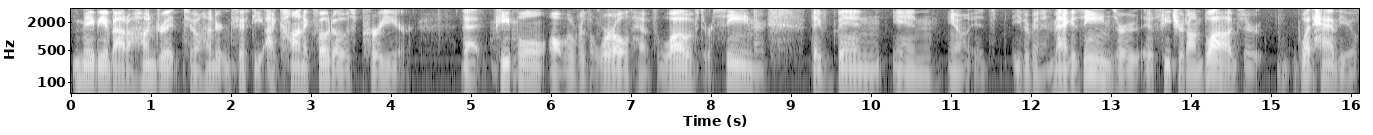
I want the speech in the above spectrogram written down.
maybe about 100 to 150 iconic photos per year that people all over the world have loved or seen or they've been in you know it's either been in magazines or featured on blogs or what have you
